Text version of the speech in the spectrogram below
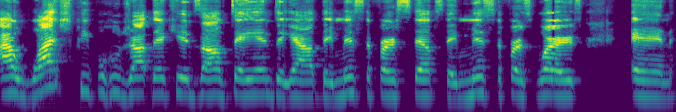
I watched people who drop their kids off day in, day out. They miss the first steps, they miss the first words. And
